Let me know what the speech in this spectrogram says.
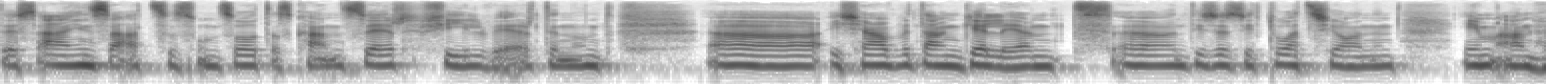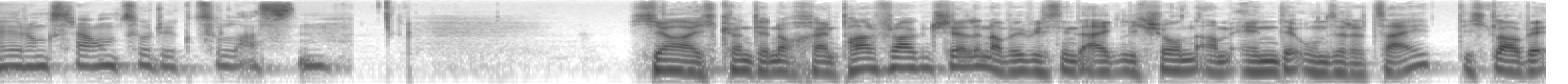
des Einsatzes und so, das kann sehr viel werden. Und äh, ich habe dann gelernt, äh, diese Situationen im Anhörungsraum zurückzulassen. Ja, ich könnte noch ein paar Fragen stellen, aber wir sind eigentlich schon am Ende unserer Zeit. Ich glaube,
